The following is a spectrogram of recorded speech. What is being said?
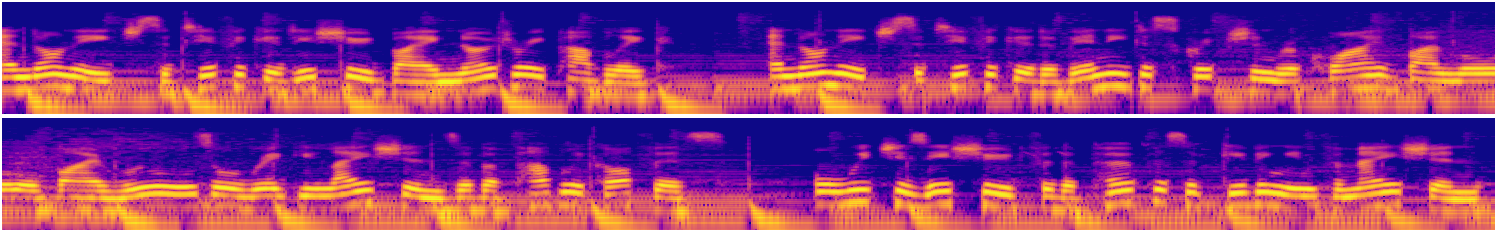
and on each certificate issued by a notary public, and on each certificate of any description required by law or by rules or regulations of a public office, or which is issued for the purpose of giving information,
